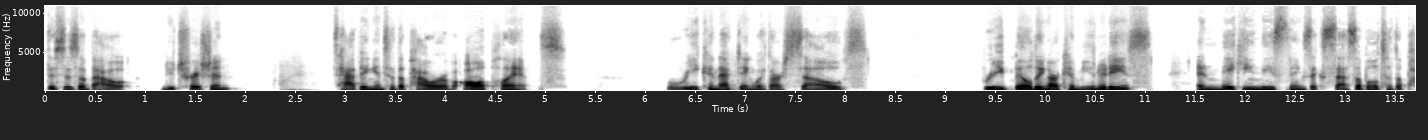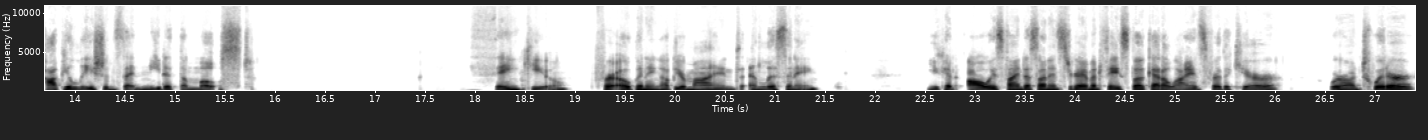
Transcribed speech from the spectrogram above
This is about nutrition, tapping into the power of all plants, reconnecting with ourselves, rebuilding our communities, and making these things accessible to the populations that need it the most. Thank you for opening up your mind and listening. You can always find us on Instagram and Facebook at Alliance for the Cure. We're on Twitter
